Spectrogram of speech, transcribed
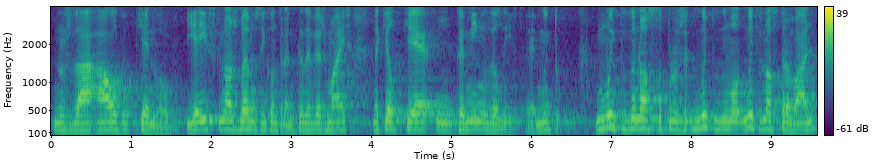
nos dá algo que é novo. E é isso que nós vamos encontrando cada vez mais naquele que é o caminho da Lift. É muito, muito, do, nosso, muito, do, muito do nosso trabalho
